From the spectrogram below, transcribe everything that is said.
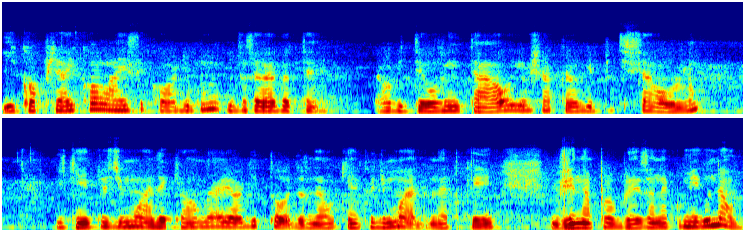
E copiar e colar esse código e você vai obter, obter o avental e o chapéu de pizzaolo e 500 de moeda, que é o melhor de todos, né? O 500 de moeda, né? Porque vir na pobreza não é comigo, não.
